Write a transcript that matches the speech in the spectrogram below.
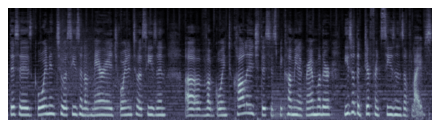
This is going into a season of marriage, going into a season of going to college. This is becoming a grandmother. These are the different seasons of lives.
